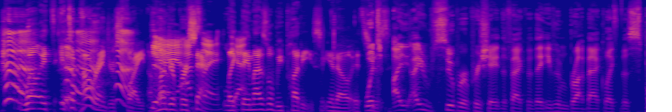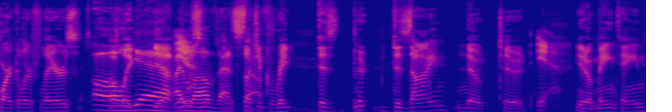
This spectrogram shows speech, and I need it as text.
huh, Well, it's it's a Power Rangers huh. fight, Yeah, hundred yeah, percent. Like Yeah. they might as well be putties. You know, it's Which just, I, I super appreciate the fact that they even brought back like the sparkler flares. Oh, of, oh like, yeah, I yeah. love And that. It's such a great des- p- design note to yeah you know maintain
